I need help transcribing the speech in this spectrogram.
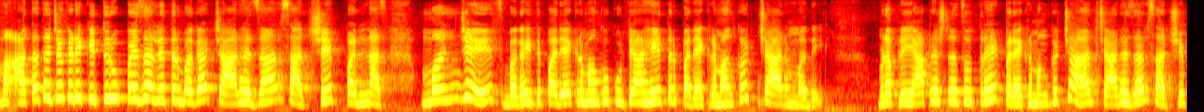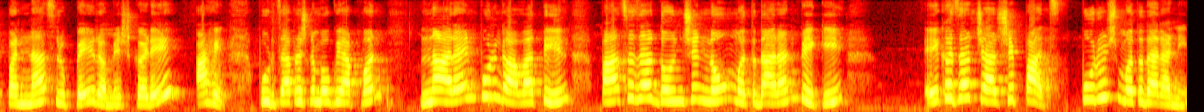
मग आता त्याच्याकडे किती रुपये झाले तर बघा? चार हजार सातशे पन्नास. म्हणजेच बघा इथे पर्याय क्रमांक कुठे आहे? तर पर्याय क्रमांक चारमध्ये म्हणून आपल्या या प्रश्नाचं उत्तर आहे. पर्याय क्रमांक चार चार हजार सातशे पन्नास रुपये रमेशकडे आहेत. पुढचा प्रश्न बघूया आपण. नारायणपूर गावातील पाच हजार दोनशे नऊ मतदारांपैकी एक हजार चारशे पाच पुरुष मतदारांनी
